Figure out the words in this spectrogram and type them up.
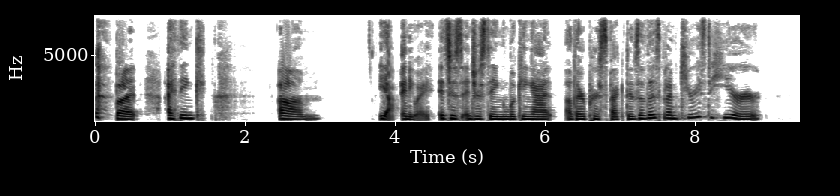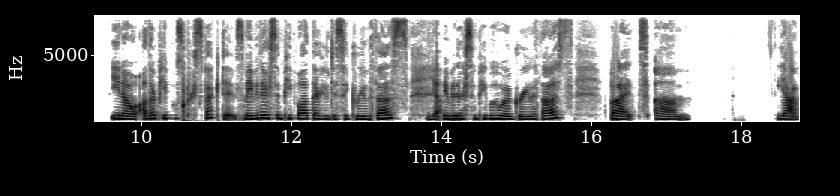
but I think um yeah, anyway, it's just interesting looking at other perspectives of this, but I'm curious to hear, you know, other people's perspectives. Maybe there's some people out there who disagree with us. Yeah. Maybe there's some people who agree with us. But um yeah,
